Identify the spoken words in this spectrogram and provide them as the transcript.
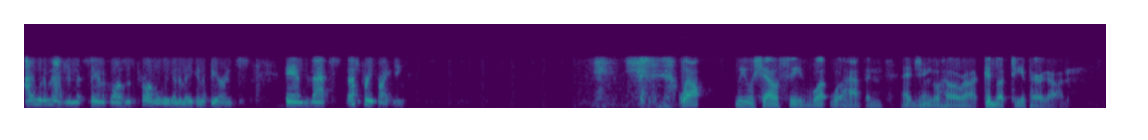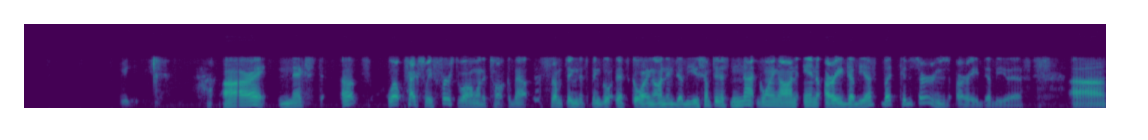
I would imagine that Santa Claus is probably going to make an appearance, and that's that's pretty frightening. Well, we shall see what will happen at Jingle Hell Rock. Good luck to you, Paragon. All right, next up. Well, actually, first of all, I want to talk about something that's been go- that's going on in W, something that's not going on in RAWF, but concerns RAWF. Uh,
